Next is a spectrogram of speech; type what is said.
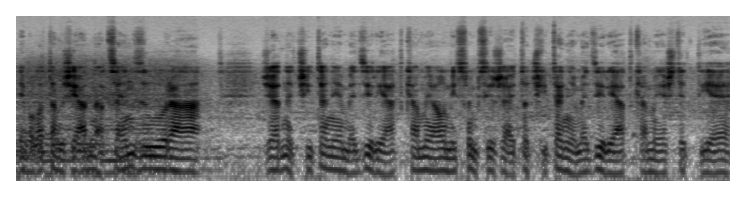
Nebola tam žiadna cenzúra, žiadne čítanie medzi riadkami, ale myslím si, že aj to čítanie medzi riadkami ešte tie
